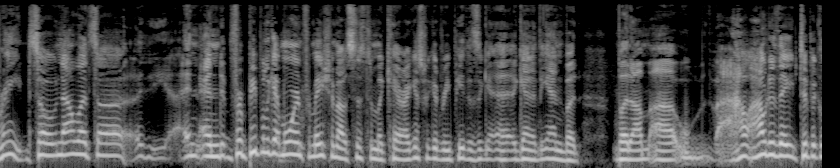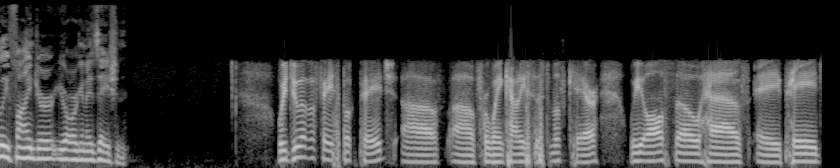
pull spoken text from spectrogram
Great. So now let's uh and and for people to get more information about system of care, I guess we could repeat this again, again at the end. But but um uh how how do they typically find your your organization? We do have a Facebook page uh, uh, for Wayne County System of Care. We also have a page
